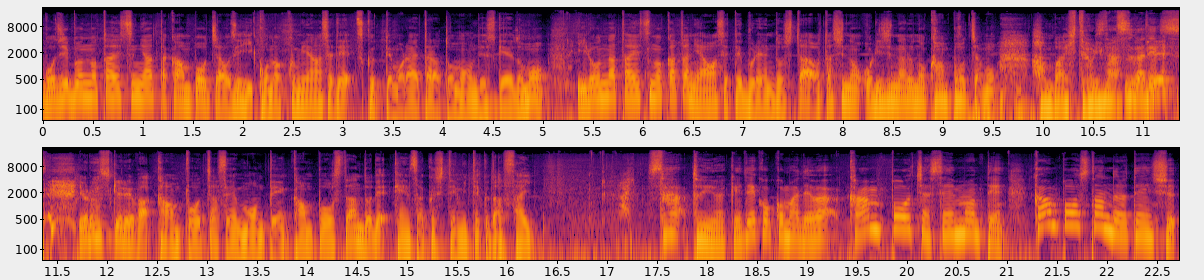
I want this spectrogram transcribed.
ご自分の体質に合った漢方茶をぜひこの組み合わせで作ってもらえたらと思うんですけれどもいろんな体質の方に合わせてブレンドした私のオリジナルの漢方茶も販売しておりますのでさすがです よろしければ漢方茶専門店漢方スタンドで検索してみてください。さあというわけでここまでは漢方茶専門店漢方スタンドの店主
